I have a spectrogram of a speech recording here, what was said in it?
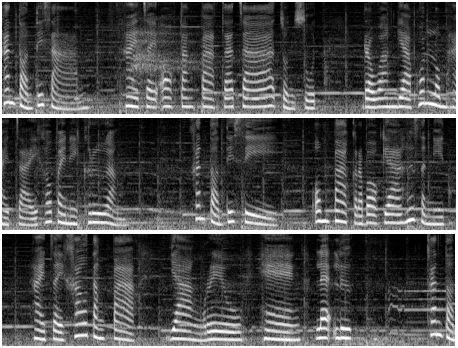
ขั้นตอนที่สาม หายใจออกตั้งปากจ้าๆจนสุด ระวังอย่าพ่นลมหายใจเข้าไปในเครื่อง ขั้นตอนที่ 4 อมปากกระบอกยาให้สนิท หายใจเข้าตั้งปาก อย่างเร็ว แหงและลึก ขั้นตอน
